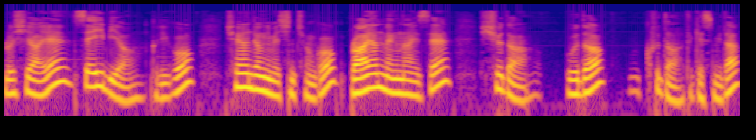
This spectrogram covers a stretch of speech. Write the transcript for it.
루시아의 Savior 그리고 최현정님의 신청곡 브라이언 맥나잇의 Shoulda Woulda Coulda 듣겠습니다.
